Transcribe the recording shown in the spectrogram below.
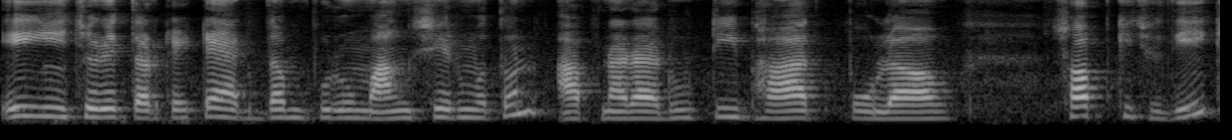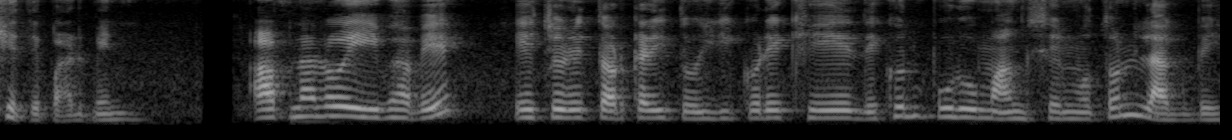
এই এঁচোড়ের তরকারিটা একদম পুরো মাংসের মতন। আপনারা রুটি, ভাত, পোলাও সব কিছু দিয়েই খেতে পারবেন। আপনারাও এইভাবে এঁচোড়ের তরকারি তৈরি করে খেয়ে দেখুন, পুরো মাংসের মতন লাগবে।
